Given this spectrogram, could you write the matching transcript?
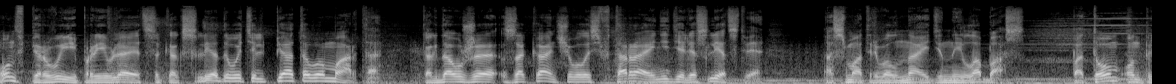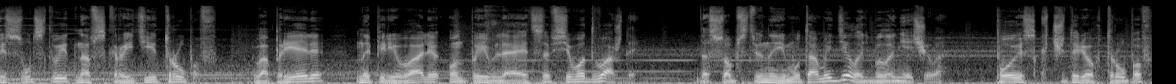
Он впервые проявляется как следователь 5 марта, когда уже заканчивалась вторая неделя следствия – осматривал найденный лабаз. Потом он присутствует на вскрытии трупов. В апреле на перевале он появляется всего дважды. Да, собственно, ему там и делать было нечего. Поиск четырех трупов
